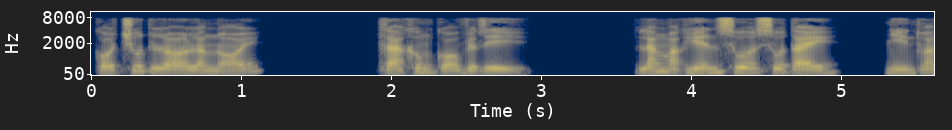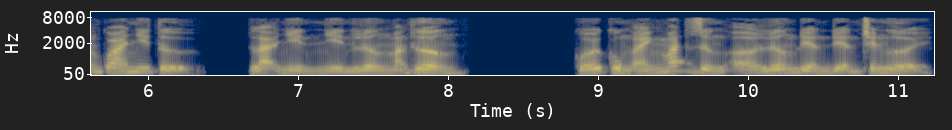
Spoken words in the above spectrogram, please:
có chút lo lắng nói. Ta không có việc gì. Lăng mặc hiên xua xua tay, nhìn thoáng qua nhi tử, lại nhìn nhìn lương mãn thương. Cuối cùng ánh mắt dừng ở lương điền điền trên người.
